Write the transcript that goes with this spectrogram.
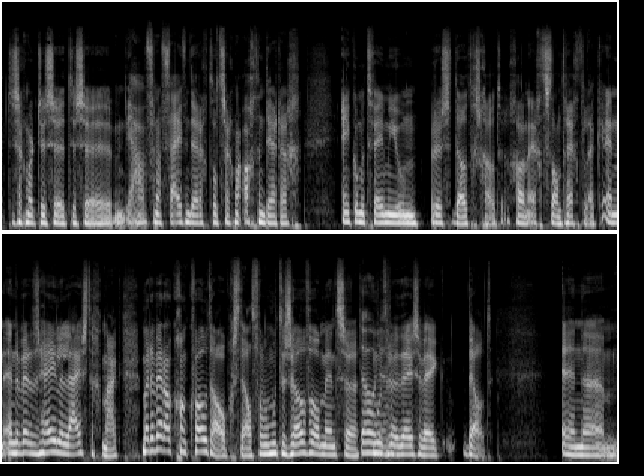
zeg maar tussen, tussen ja, vanaf 35 tot zeg maar 38 1,2 miljoen Russen doodgeschoten. Gewoon echt standrechtelijk. En, en er werden dus hele lijsten gemaakt. Maar er werden ook gewoon quota opgesteld. Van we moeten zoveel mensen Doden. moeten er deze week dood. En ehm,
